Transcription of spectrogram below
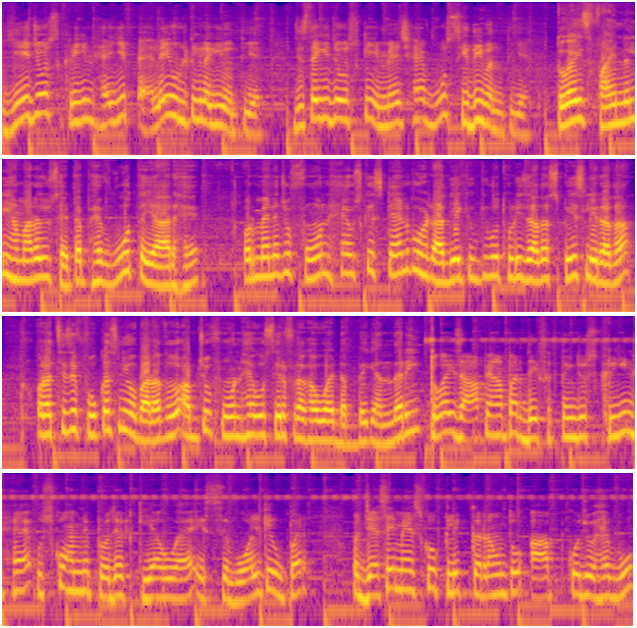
ये जो स्क्रीन है, ये पहले ही उल्टी लगी होती है। जिससे कि जो उसकी इमेज है, वो सीधी बनती है। तो गाइज़ फाइनली हमारा जो सेटअप है, वो तैयार है। और मैंने जो फ़ोन है उसके स्टैंड को हटा दिया क्योंकि वो थोड़ी ज़्यादा स्पेस ले रहा था और अच्छे से फोकस नहीं हो पा रहा था। तो अब जो फ़ोन है वो सिर्फ़ रखा हुआ है डब्बे के अंदर ही। तो गाइज़ आप यहाँ पर देख सकते हैं जो स्क्रीन है, उसको हमने प्रोजेक्ट किया हुआ है इस वॉल के ऊपर। और जैसे मैं इसको क्लिक कर रहा हूँ तो आपको जो है वो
